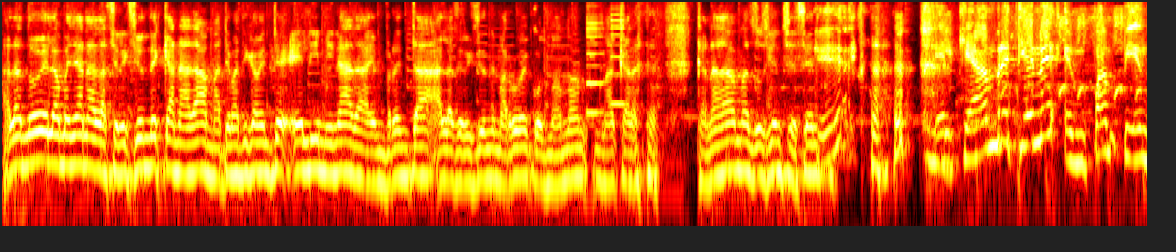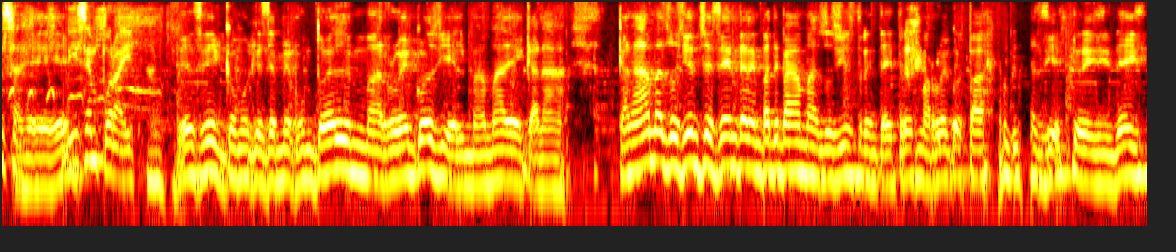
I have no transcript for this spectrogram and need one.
A las 9 de la mañana la selección de Canadá, matemáticamente eliminada, enfrenta a la selección de Marruecos. Mamá, Canadá más 260. ¿Qué? El que hambre tiene, en pan piensa. Dicen por ahí. Sí, como que se me juntó el Marruecos y el mamá de Canadá. Canadá más 260, el empate paga más 233, Marruecos paga más 116,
